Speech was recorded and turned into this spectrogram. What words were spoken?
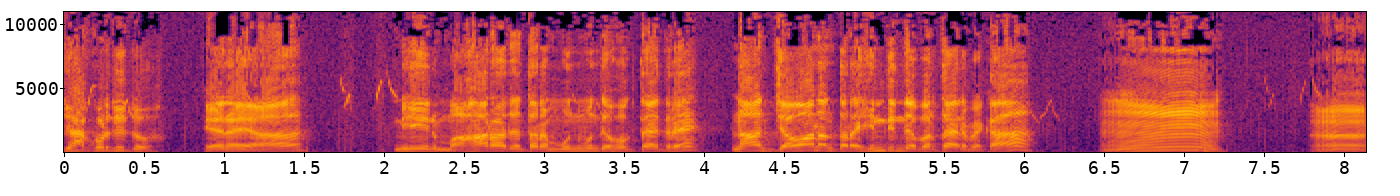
ಯಾಕೆ ಹೊಡೆದಿದ್ದು ಏನಯ್ಯ ನೀನ್ ಮಹಾರಾಜ ತರ ಮುಂದ್ ಮುಂದೆ ಹೋಗ್ತಾ ಇದ್ರೆ ನಾನ್ ಜವಾನ್ ಅಂತರ ಹಿಂದಿಂದೆ ಬರ್ತಾ ಇರ್ಬೇಕಾ ಹ್ಮ್ ಹ್ಮ್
